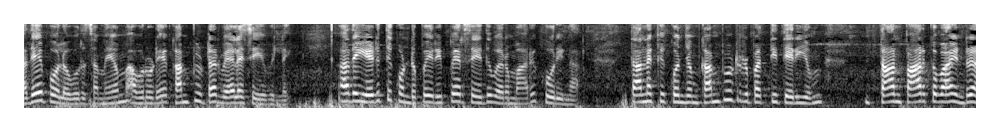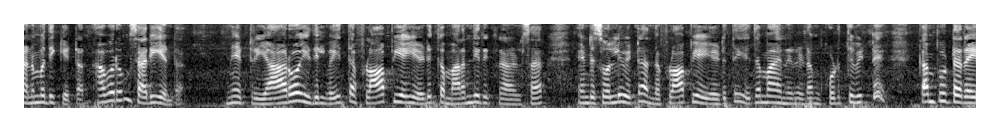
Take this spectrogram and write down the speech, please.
அதே போல ஒரு சமயம் அவருடைய கம்ப்யூட்டர் வேலை செய்யவில்லை. அதை எடுத்து கொண்டு போய் ரிப்பேர் செய்து வருமாறு கூறினார். தனக்கு கொஞ்சம் கம்ப்யூட்டர் பற்றி தெரியும் தான் பார்க்கவா என்று அனுமதி கேட்டான். அவரும் சரி என்றார். நேற்று யாரோ இதில் வைத்த ஃப்ளாப்பியை எடுக்க மறந்திருக்கிறார்கள் சார் என்று சொல்லிவிட்டு அந்த ஃப்ளாப்பியை எடுத்து எஜமானரிடம் கொடுத்துவிட்டு கம்ப்யூட்டரை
